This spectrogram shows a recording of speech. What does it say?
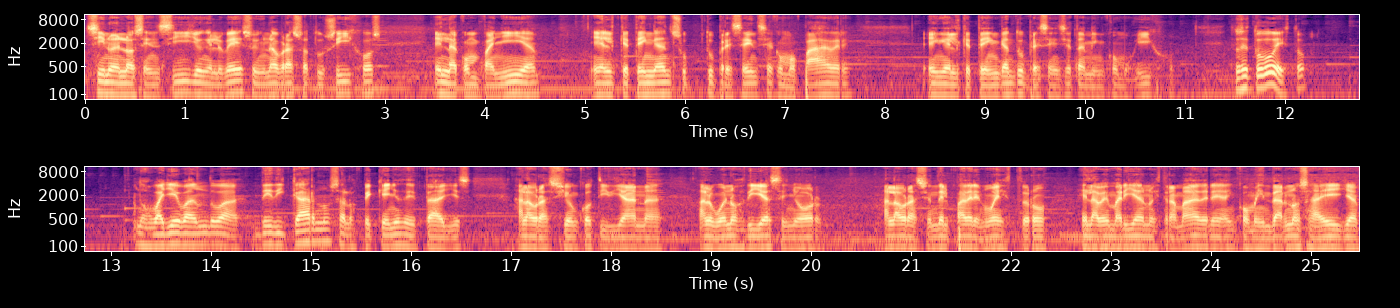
sino en lo sencillo, en el beso, en un abrazo a tus hijos, en la compañía, en el que tengan tu presencia como padre, en el que tengan tu presencia también como hijo. Entonces todo esto nos va llevando a dedicarnos a los pequeños detalles a la oración cotidiana, al buenos días Señor, a la oración del Padre nuestro, el Ave María nuestra Madre, a encomendarnos a ella,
